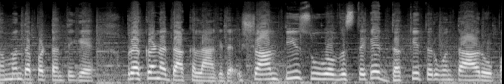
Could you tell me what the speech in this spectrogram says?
ಸಂಬಂಧಪಟ್ಟಂತೆಗೆ ಪ್ರಕರಣ ದಾಖಲಾಗಿದೆ. ಶಾಂತಿ ಸುವ್ಯವಸ್ಥೆಗೆ ಧಕ್ಕೆ ತರುವಂತಹ ಆರೋಪ.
